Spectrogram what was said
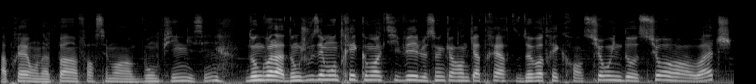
Après, on n'a pas forcément un bon ping ici. donc voilà, donc je vous ai montré comment activer le 144 Hz de votre écran sur Windows, sur Overwatch.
